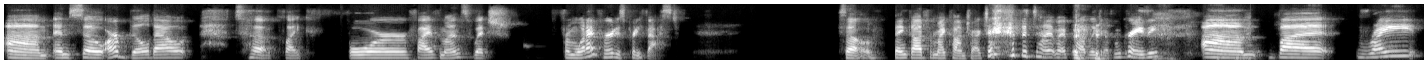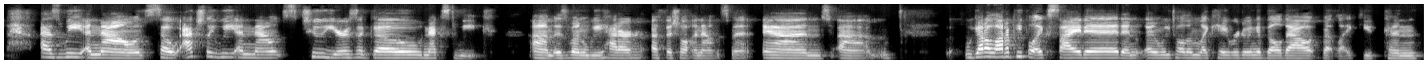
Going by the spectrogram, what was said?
Um, and so our build out took like four, five months, which from what I've heard is pretty fast. So thank God for my contractor at the time. I probably drove him crazy. Um, but right as we announced, so actually we announced two years ago next week um, is when we had our official announcement. And um, we got a lot of people excited and, and we told them like, hey, we're doing a build out, but like you can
